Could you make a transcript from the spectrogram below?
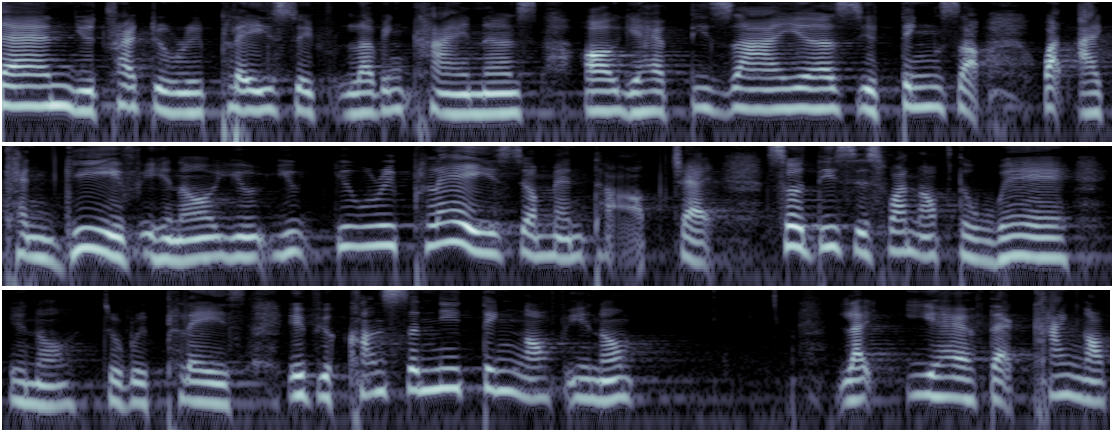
then you try to replace with loving kindness, or you have desires, you think of what I can give, you know, you, you, you replace your mental object. So this is one of the way, you know, to replace. If you constantly think of, you know, like you have that kind of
